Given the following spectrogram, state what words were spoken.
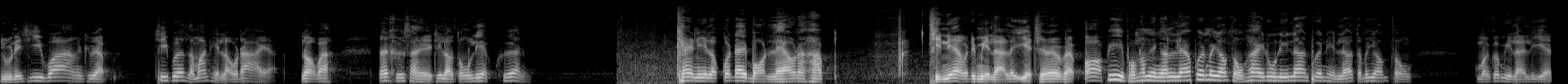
อยู่ในที่ว่างที่แบบที่เพื่อนสามารถเห็นเราได้อะนอกปะนั่นคือสาเหตุที่เราต้องเรียกเพื่อน แค่นี้เราก็ได้บอลแล้วนะครับ ทีเนี้ยมันจะมีรายละเอียดใช่ไหมแบบอ๋อพี่ผมทำอย่างนั้นแล้วเพื่อนไม่ยอมส่งให้นู่นนี่นั่นเพื่อนเห็นแล้วแต่ไม่ยอมส่ง มันก็มีรายละเอียด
